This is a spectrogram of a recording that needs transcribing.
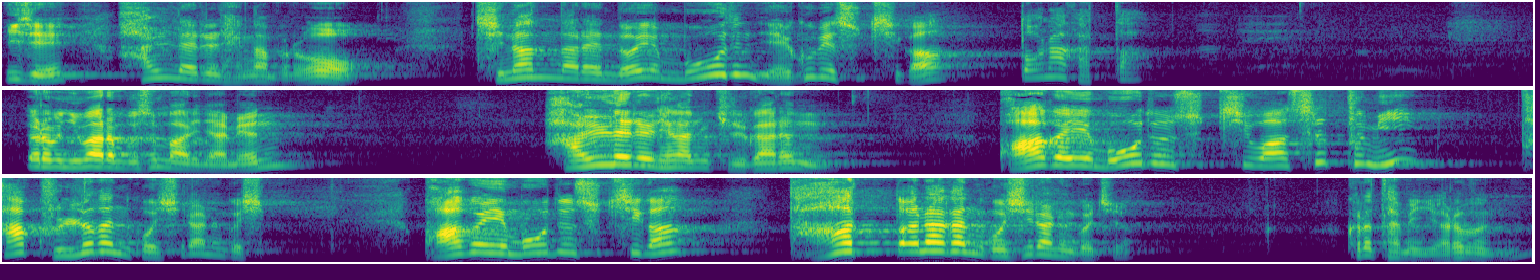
이제 할례를 행함으로 지난 날에 너의 모든 애굽의 수치가 떠나갔다. 여러분 이 말은 무슨 말이냐면 할례를 행한 길갈은 과거의 모든 수치와 슬픔이 다 굴러간 곳이라는 것입니다. 과거의 모든 수치가 다 떠나간 곳이라는 거죠. 그렇다면 여러분,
